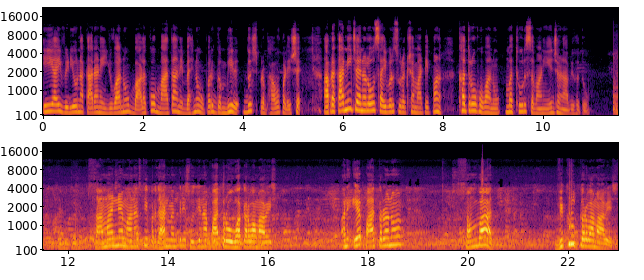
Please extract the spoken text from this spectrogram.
એઆઈ વિડીયોના કારણે યુવાનો, બાળકો, માતા અને બહેનો ઉપર ગંભીર દુષ્પ્રભાવ પડે છે. આ પ્રકારની ચેનલો સાયબર સુરક્ષા માટે પણ ખતરો હોવાનું મથુર સવાણીએ જણાવ્યું હતું. સામાન્ય માણસથી પ્રધાનમંત્રી સુધીના પાત્રો ઊભા કરવામાં આવે છે. અને એ પાત્રનો સંવાદ વિકૃત કરવામાં આવે છે.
